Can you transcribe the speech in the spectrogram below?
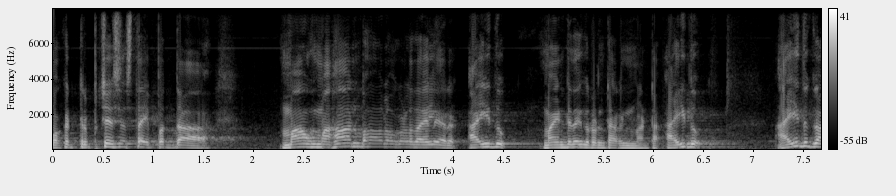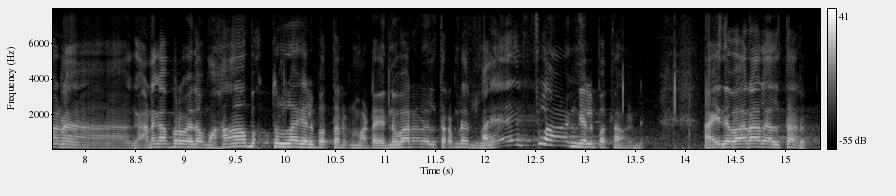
ఒక ట్రిప్ చేసేస్తే అయిపోద్దా? మా మహానుభావులు ఒకళ్ళు తగిలేరు ఐదు మా ఇంటి దగ్గర ఉంటారనమాట ఐదు. ఐదు గాన గానగాపురం ఏదో మహాభక్తుల్లాగా వెళ్ళిపోతారనమాట ఎన్ని వారాలు వెళ్తారంటే లైఫ్ లాంగ్ వెళ్ళిపోతామండి. ఐదు వారాలు వెళ్తారు.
